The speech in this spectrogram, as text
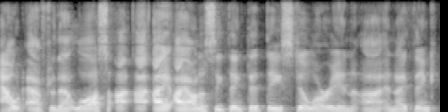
out after that loss. I, I, I honestly think that they still are in, uh, and I think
